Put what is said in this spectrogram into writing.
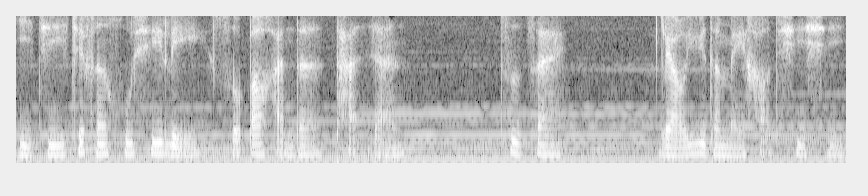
以及这份呼吸里所包含的坦然、自在、疗愈的美好气息。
